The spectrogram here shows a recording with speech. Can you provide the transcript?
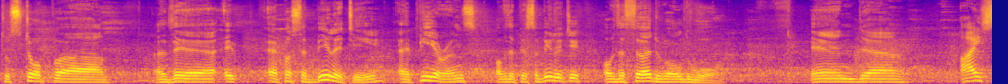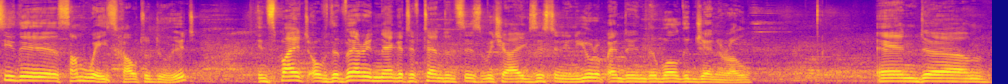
to stop uh, the uh, possibility, appearance of the possibility of the Third World War. And uh, I see the, some ways how to do it, in spite of the very negative tendencies which are existing in Europe and in the world in general. And um,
